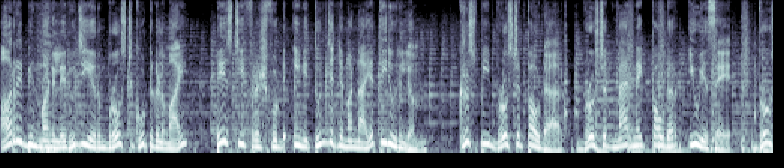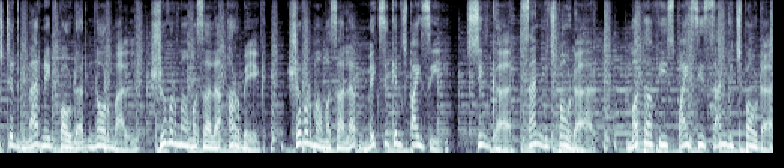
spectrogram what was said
Arabian മണ്ണിലെ രുചിയേറും broast കൂട്ടുകളുമായി tasty fresh food ഇനി തുഞ്ചന്റെ മണ്ണായ തിരൂരിലും. Crispy broasted powder broasted marinate powder U S A broasted marinate powder normal shawarma masala Arabic shawarma masala Mexican spicy zinger sandwich powder മത്താഫി spicy sandwich powder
